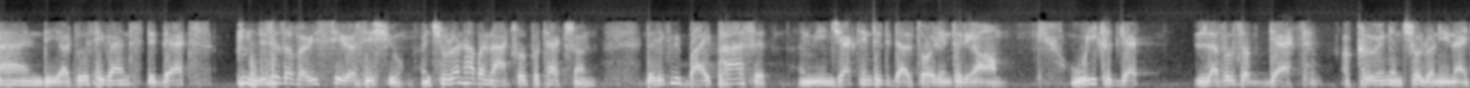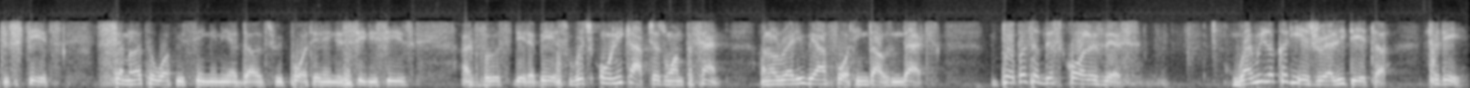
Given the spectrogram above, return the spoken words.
And the adverse events, the deaths, this is a very serious issue. And children have a natural protection that if we bypass it and we inject into the deltoid, into the arm, we could get levels of death occurring in children in the United States similar to what we're seeing in the adults reported in the CDC's adverse database, which only captures 1%. And already we have 14,000 deaths. The purpose of this call is this. When we look at the Israeli data today,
